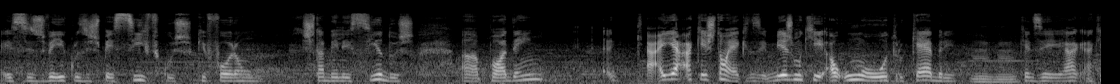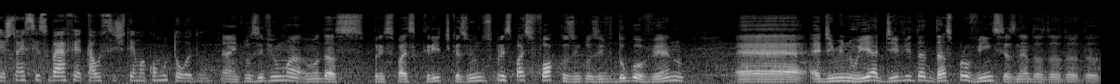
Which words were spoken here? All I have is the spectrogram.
esses veículos específicos que foram estabelecidos uh, podem Aí a questão é, quer dizer, mesmo que um ou outro quebre, uhum. quer dizer, a, a, questão é se isso vai afetar o sistema como um todo. É, inclusive uma, uma das principais críticas e um dos principais focos, inclusive, do governo é, é diminuir a dívida das províncias, né, do, do, do,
